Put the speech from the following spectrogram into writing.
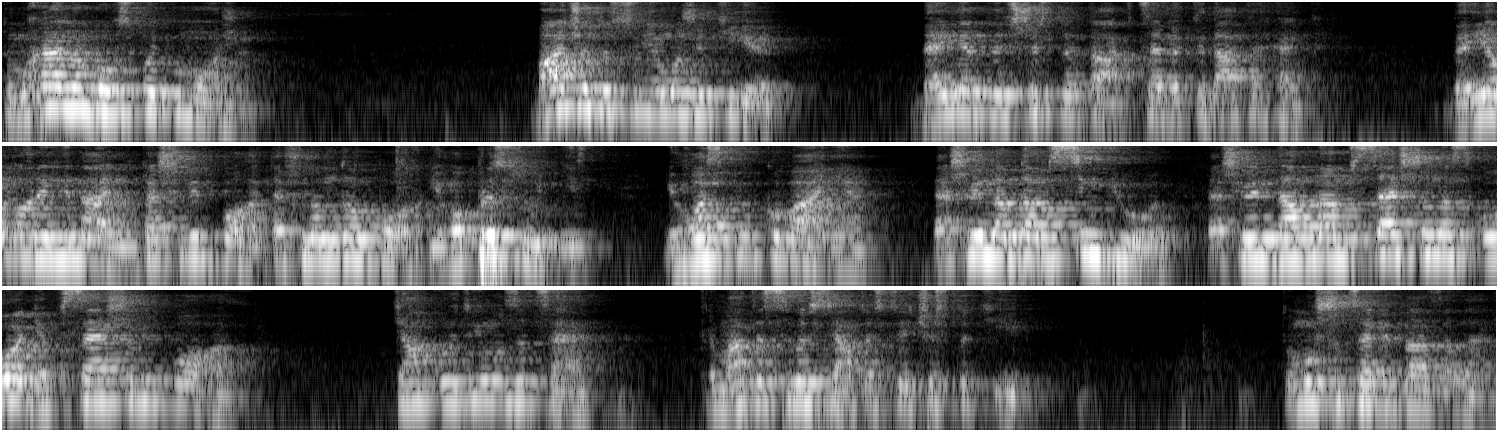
Тому хай нам Бог Господь поможе. Бачити в своєму житті, де є щось не так, це викидати геть. Де є оригінально, те, що від Бога, те, що нам дав Бог, Його присутність, Його спілкування, те, що Він нам дав сім'ю, те, що Він дав нам все, що у нас одяг, все, що від Бога. Дякувати йому за це. Тримати себе в святості і чистоті. Тому що це від нас залежить.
